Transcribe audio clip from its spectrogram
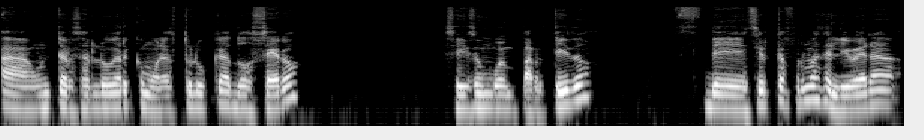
a un tercer lugar como el Toluca 2-0. Se hizo un buen partido. De cierta forma se libera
